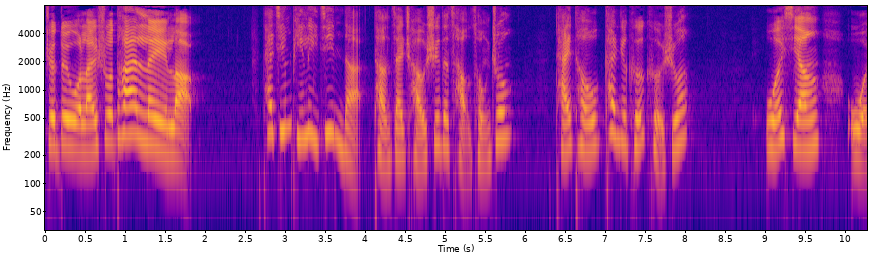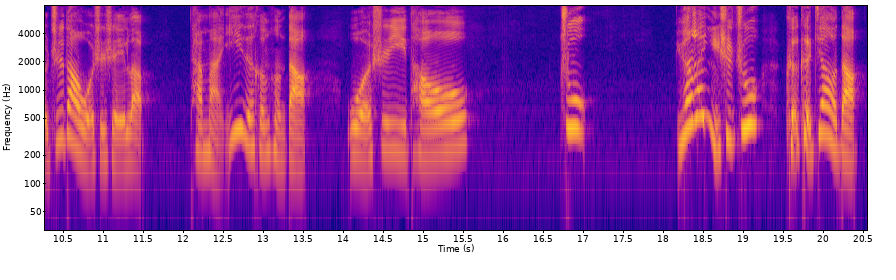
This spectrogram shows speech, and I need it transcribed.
这对我来说太累了。”他精疲力尽地躺在潮湿的草丛中，抬头看着可可说：“我想我知道我是谁了。”他满意的哼哼道：“我是一头猪。”原来你是猪，可可叫道：“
